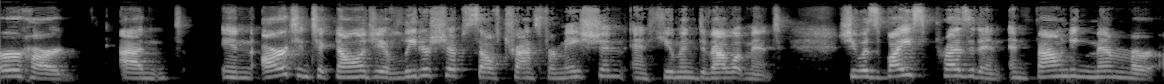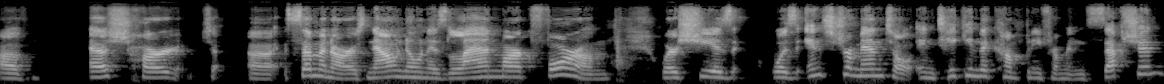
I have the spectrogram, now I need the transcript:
Erhard, and in art and technology of leadership, self transformation, and human development. She was vice president and founding member of Erhard uh, seminars, now known as Landmark Forum, where she is was instrumental in taking the company from inception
